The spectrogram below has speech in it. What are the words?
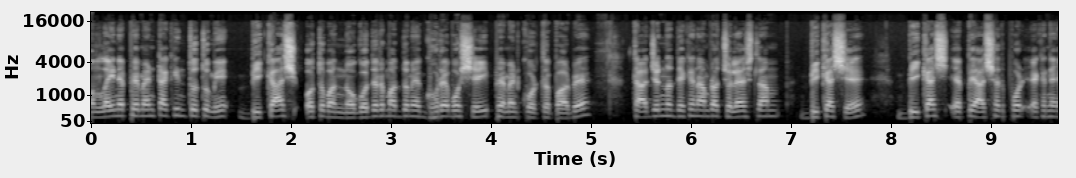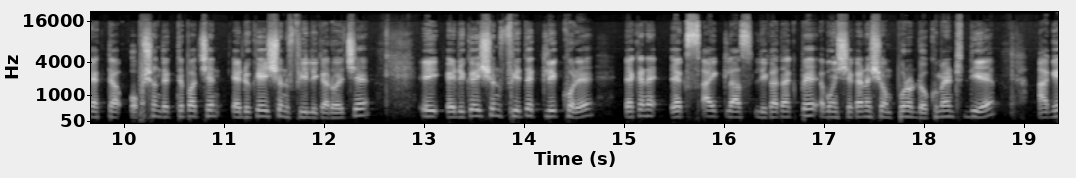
অনলাইনে পেমেন্টটা কিন্তু তুমি বিকাশ অথবা নগদের মাধ্যমে ঘরে বসেই পেমেন্ট করতে পারবে। তার জন্য দেখেন আমরা চলে আসলাম বিকাশে। বিকাশ অ্যাপে আসার পর এখানে একটা অপশন দেখতে পাচ্ছেন এডুকেশন ফি লেখা রয়েছে। এই এডুকেশন ফিতে ক্লিক করে এখানে এক্স আই ক্লাস লেখা থাকবে এবং সেখানে সম্পূর্ণ ডকুমেন্ট দিয়ে আগে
